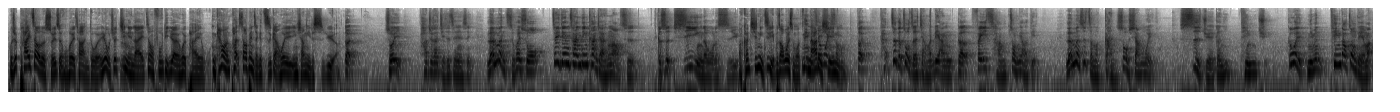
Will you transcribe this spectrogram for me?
我觉得拍照的水准会差很多、欸，因为我觉得近年来这种肤地越来越会拍。你看完拍照片，整个质感会影响你的食欲了。对，所以他就在解释这件事情。人们只会说这间餐厅看起来很好吃，就是吸引了我的食欲。啊，可其实你自己也不知道为什么你哪里吸引你。对他这个作者讲了两个非常重要的点：人们是怎么感受香味的，视觉跟听觉。各位，你们听到重点了吗？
